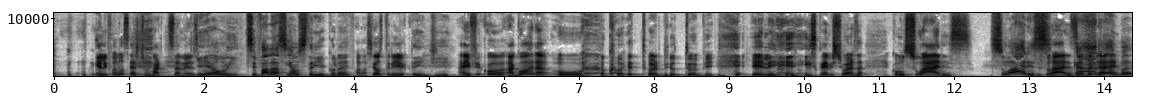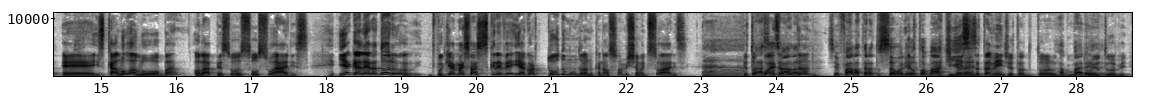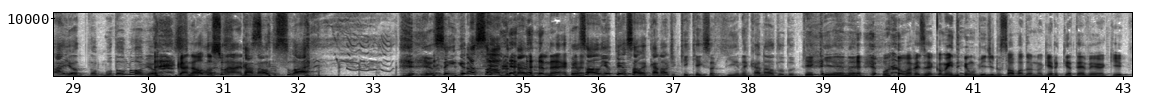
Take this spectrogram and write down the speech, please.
ele falou certo, Schwarza mesmo. Que é um, se falasse em austríaco, né? Falasse austríaco. Entendi. Aí ficou. Agora, o, o corretor do YouTube, ele escreve Schwarza como Soares. Soares? Soares. é- Caramba! É, é, escalou a loba. Olá, pessoas, sou o Soares. E a galera adorou, porque é mais fácil escrever. E agora todo mundo lá no canal só me chama de Soares. Ah, Eu tô tá, quase você fala- anotando. Você fala a tradução ali automática, Isso, né? exatamente, o tradutor do, do Apare- YouTube. Aí, ó, muda o nome, ó. Canal do Soares. Canal do Soares. ia ser engraçado, cara. né, O cara? pessoal ia pensar, ué, canal de que que é isso aqui, né? Canal do, do que que é, né? Uma vez eu recomendei um vídeo do Salvador Nogueira, que até veio aqui.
